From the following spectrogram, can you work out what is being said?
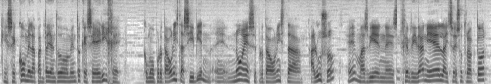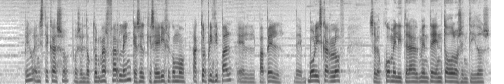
que se come la pantalla en todo momento, que se erige como protagonista, si bien eh, no es protagonista al uso, eh, más bien es Henry Daniel, es otro actor, pero en este caso, pues el Dr. Farlane, que es el que se erige como actor principal, el papel de Boris Karloff se lo come literalmente en todos los sentidos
